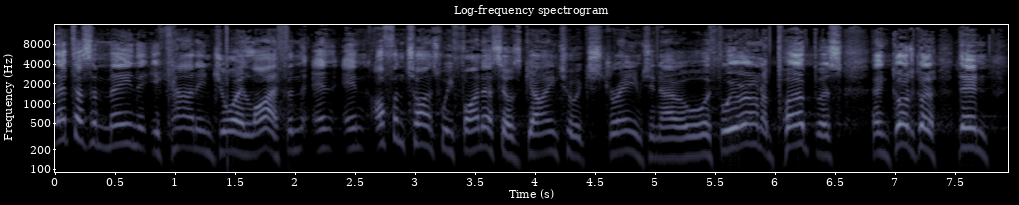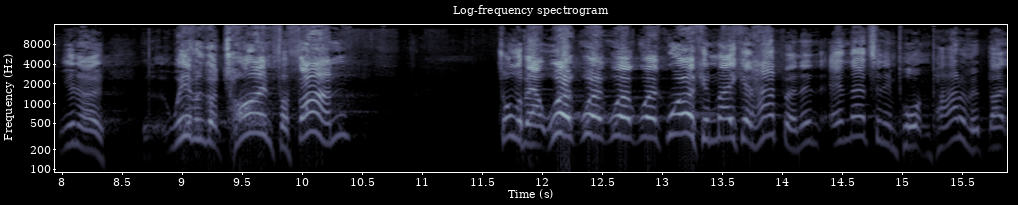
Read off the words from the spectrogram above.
that doesn't mean that you can't enjoy life. And, and, and oftentimes we find ourselves going to extremes. You know, if we're on a purpose and God's got, then, you know, we haven't got time for fun. It's all about work, work, work, work, work, and make it happen. And, and that's an important part of it. But,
